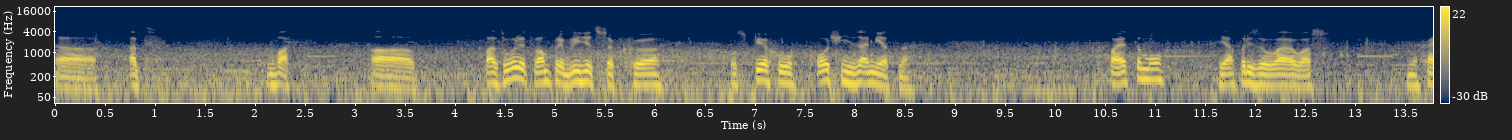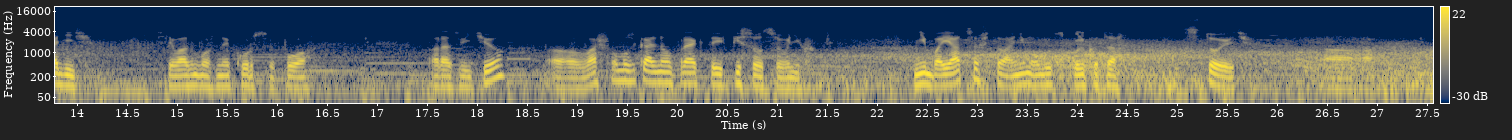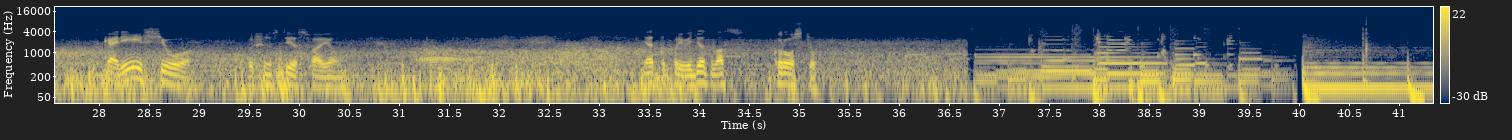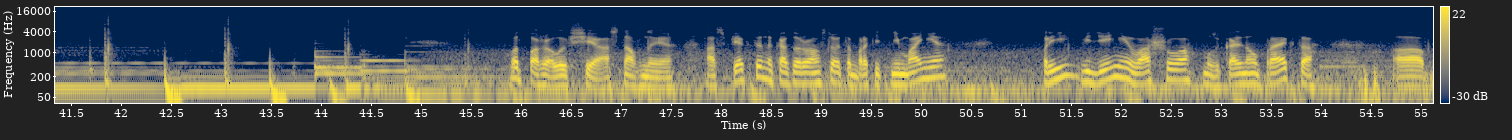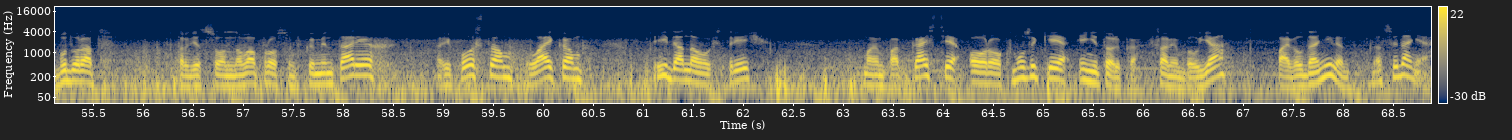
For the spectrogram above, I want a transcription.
э, от вас э, позволит вам приблизиться к успеху очень заметно. Поэтому я призываю вас находить всевозможные курсы по развитию э, вашего музыкального проекта и вписываться в них. Не бояться, что они могут сколько-то стоить. А, скорее всего, в большинстве своем, а, это приведет вас к росту. Вот, пожалуй, все основные аспекты, на которые вам стоит обратить внимание при ведении вашего музыкального проекта. А, буду рад традиционно вопросам в комментариях, репостам, лайкам. И до новых встреч в моем подкасте о рок-музыке и не только. С вами был я, Павел Данилин. До свидания.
